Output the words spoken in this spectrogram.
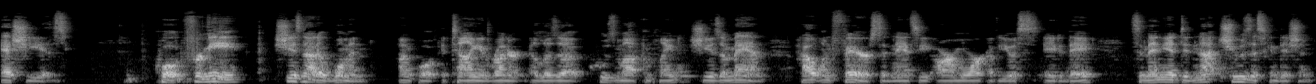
as she is. Quote, for me, she is not a woman, unquote, Italian runner Elisa Cusma complained. She is a man. How unfair, said Nancy Armour of USA Today. Semenya did not choose this condition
